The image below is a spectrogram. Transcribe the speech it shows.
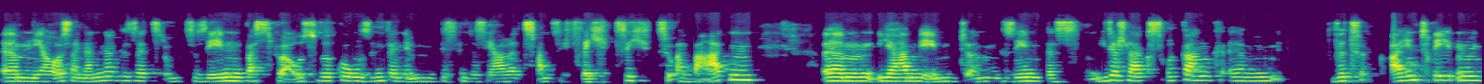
ähm, näher auseinandergesetzt, um zu sehen, was für Auswirkungen sind denn im, bis in das Jahre 2060 zu erwarten. Ähm, wir haben eben ähm, gesehen, dass Niederschlagsrückgang wird eintreten.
